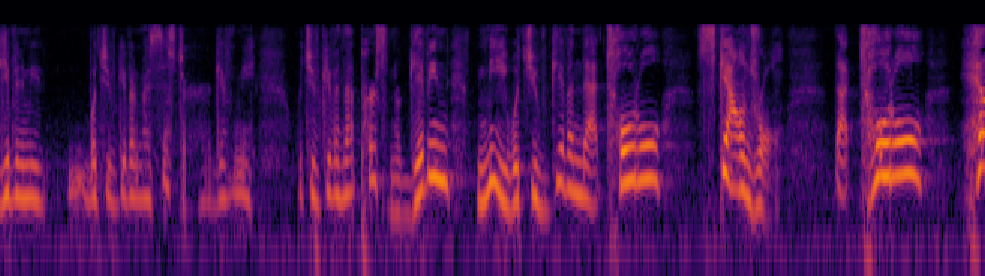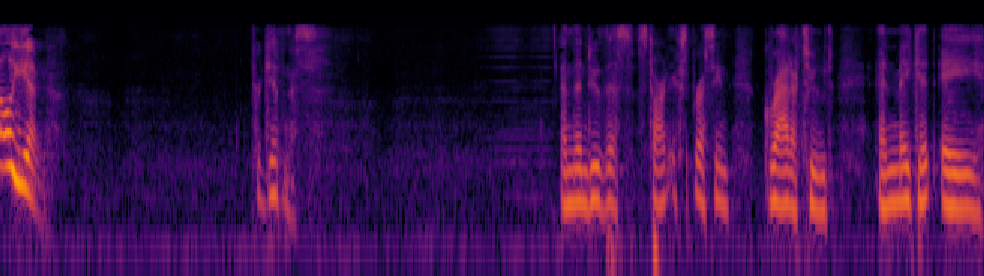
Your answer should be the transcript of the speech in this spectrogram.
giving me what you've given my sister, or giving me what you've given that person, or giving me what you've given that total scoundrel, that total hellion. Forgiveness. And then do this start expressing gratitude and make it a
